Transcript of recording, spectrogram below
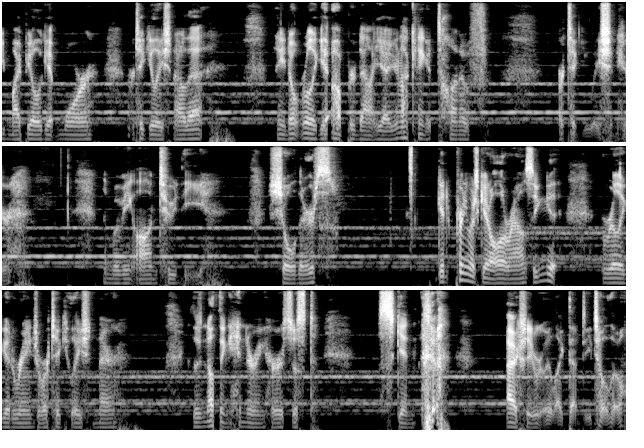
you might be able to get more articulation out of that. And you don't really get up or down. Yeah, you're not getting a ton of articulation here. Then moving on to the shoulders. Get pretty much get all around, so you can get really good range of articulation there. There's nothing hindering her, it's just skin. I actually really like that detail though,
